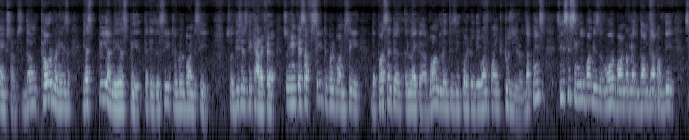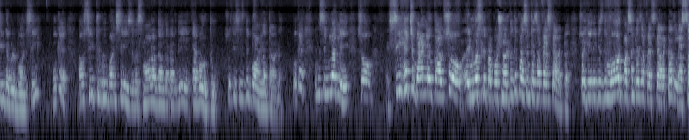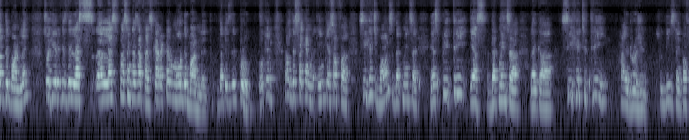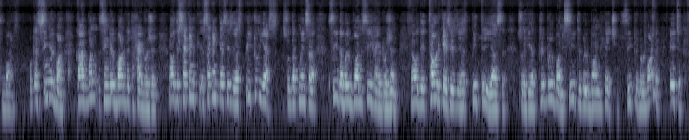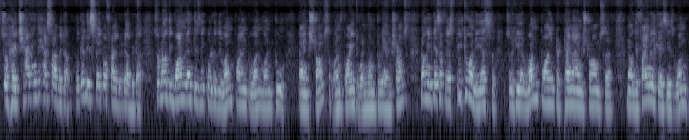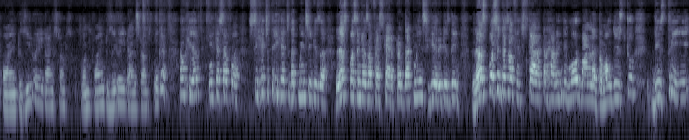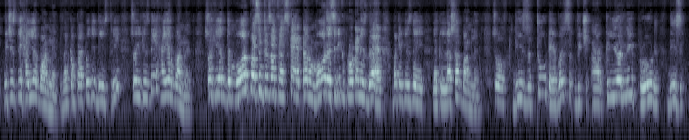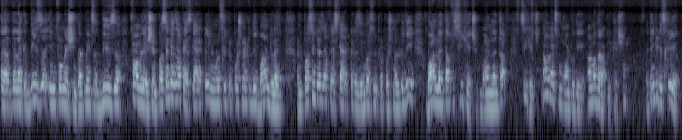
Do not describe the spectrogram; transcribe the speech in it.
angstroms. Then third one is sp and sp that is the c triple bond c. So this is the character. So in case of c triple bond c the percentage uh, like a uh, bond length is equal to the 1.20 that means cc single bond is more bond length than that of the c double bond c. Okay? Now c triple bond c is smaller than that of the above two. So this is the bond length order. Okay? And similarly so CH bond length also inversely proportional to the percentage of S character. So here it is the more percentage of S character, lesser the bond length. So here it is the less uh, less percentage of S character, more the bond length. That is the proof. Okay. Now the second, in case of uh, CH bonds, that means uh, sp3, yes, that means uh, like uh, CH3 hydrogen. So these type of bonds okay single bond carbon single bond with hydrogen now the second second case is sp2s so that means uh, c double bond c hydrogen now the third case is sp3s so here triple bond c triple bond h. C triple bond h. So h having the s orbital okay this type of hybrid orbital so now the bond length is equal to the 1.112 angstroms 1.112 angstroms. Now in case of sp2 and s so here 1.10 angstroms. Uh, now the final case is 1.08 angstroms 1.08 angstroms. Okay. Now here, in case of uh, CH3H, that means it is a less percentage of S character. That means here it is the less percentage of S character having the more bond length among these two, these three, which is the higher bond length when compared to the these three. So it is the higher bond length. So here the more percentage of S character, more acidic proton is there, but it is the like lesser bond length. So these two tables which are clearly proved these uh, the, like these uh, information that means uh, these formulation percentage of S character is inversely proportional to the bond length and percentage of S character is inversely proportional to the bond length of CH bond length of CH. Now let's move on to the another application. I think it is clear.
